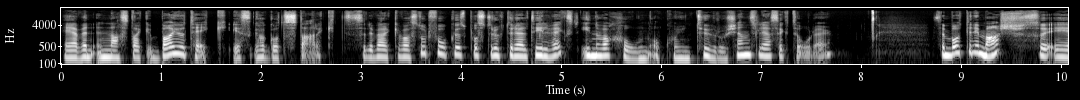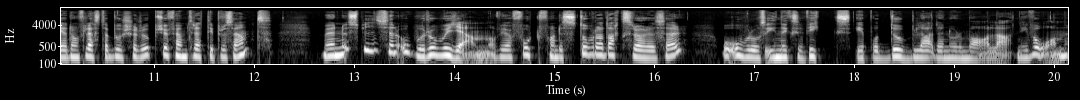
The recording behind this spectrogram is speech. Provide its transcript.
Även Nasdaq Biotech har gått starkt, så det verkar vara stort fokus på strukturell tillväxt, innovation och konjunkturokänsliga sektorer. Sen botten i mars så är de flesta börser upp 25-30 procent. Men nu sprids en oro igen och vi har fortfarande stora dagsrörelser och orosindex VIX är på dubbla den normala nivån.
